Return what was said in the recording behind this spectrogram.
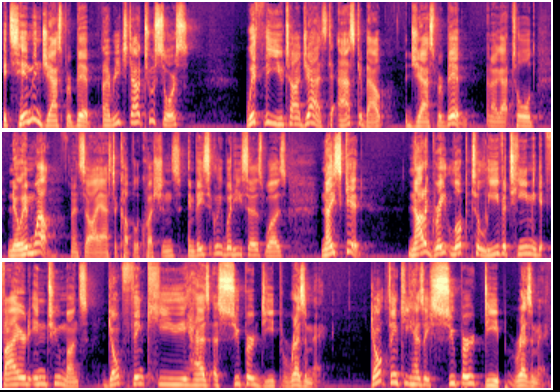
It's him and Jasper Bibb. And I reached out to a source with the Utah Jazz to ask about Jasper Bibb. And I got told, know him well. And so I asked a couple of questions. And basically, what he says was, nice kid. Not a great look to leave a team and get fired in two months. Don't think he has a super deep resume. Don't think he has a super deep resume.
